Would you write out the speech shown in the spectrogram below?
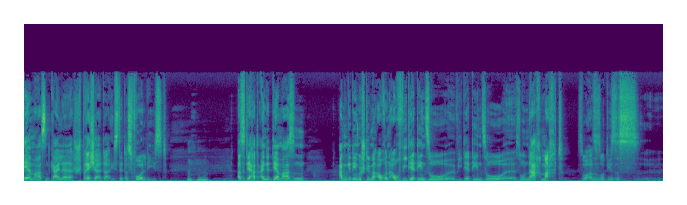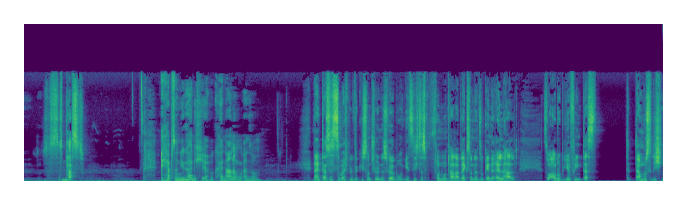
dermaßen geiler Sprecher da ist, der das vorliest. Mhm. Also der hat eine dermaßen angenehme Stimme auch und auch wie der den so, wie der den so, äh, so nachmacht. So, also so dieses, äh, das, das passt. Ich habe es noch nie gehört. Ich habe keine Ahnung. Also, Nein, das ist zum Beispiel wirklich so ein schönes Hörbuch. Jetzt nicht das von Montana Black, sondern so generell halt. So Autobiografien, das, da musst du dich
